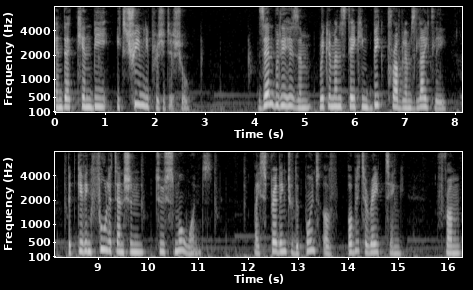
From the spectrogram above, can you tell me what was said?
and that can be extremely prejudicial. Zen Buddhism recommends taking big problems lightly, but giving full attention to small ones by spreading to the point of obliterating from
